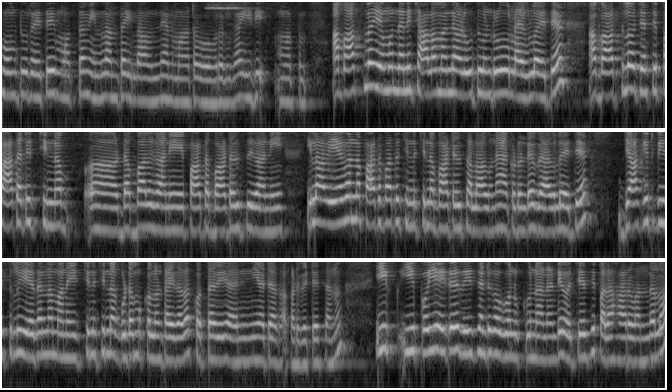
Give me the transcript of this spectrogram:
హోమ్ టూర్ అయితే మొత్తం ఇల్లు అంతా ఇలా ఉంది అనమాట ఓవరాల్గా. ఇది మొత్తం. ఆ బాక్స్లో ఏముందని చాలామంది అడుగుతుండ్రు లైవ్లో అయితే. ఆ బాక్స్లో వచ్చేసి పాతటి చిన్న డబ్బాలు కానీ పాత బాటిల్స్ కానీ ఇలా ఏమన్నా పాత పాత చిన్న చిన్న బాటిల్స్ అలా ఉన్నాయి అక్కడ ఉండే బ్యాగులో అయితే జాకెట్ పీసులు ఏదన్నా మన చిన్న చిన్న గుడ్డ ముక్కలు ఉంటాయి కదా కొత్తవి అన్నీ అక్కడ పెట్టేశాను. ఈ ఈ పొయ్యి అయితే రీసెంట్గా కొనుక్కున్నానండి వచ్చేసి పదహారు వందలు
